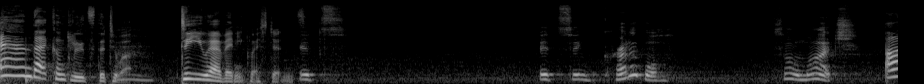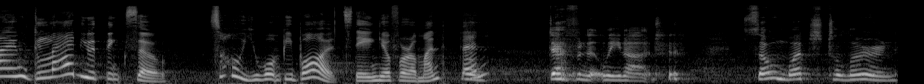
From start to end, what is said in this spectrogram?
And that concludes the tour. Do you have any questions? It's. It's incredible. So much. I'm glad you think so. So you won't be bored staying here for a month then? Oh, definitely not. so much to learn.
